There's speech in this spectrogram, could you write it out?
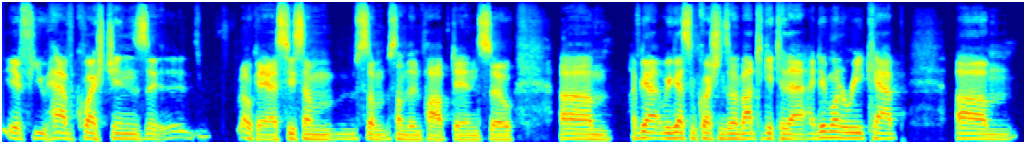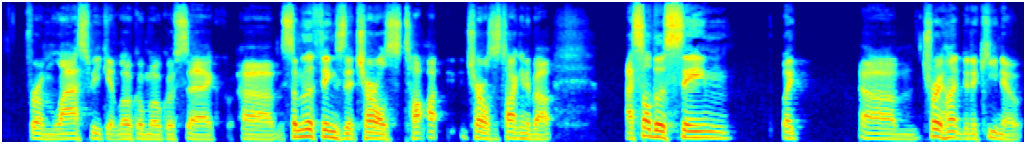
if you have questions, uh, okay, I see some some something popped in. So um, I've got we got some questions. I'm about to get to that. I did want to recap um, from last week at Loco Moco Sec. Uh, some of the things that Charles ta- Charles is talking about. I saw those same like um, Troy Hunt did a keynote,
